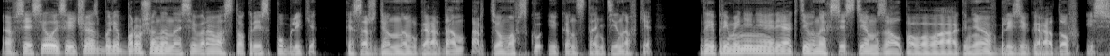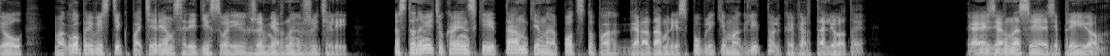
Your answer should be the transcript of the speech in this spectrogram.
А все силы сейчас были брошены на северо-восток республики, к осажденным городам Артемовску и Константиновке – да и применение реактивных систем залпового огня вблизи городов и сел могло привести к потерям среди своих же мирных жителей. Остановить украинские танки на подступах к городам республики могли только вертолеты. «Кайзер на связи, прием.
